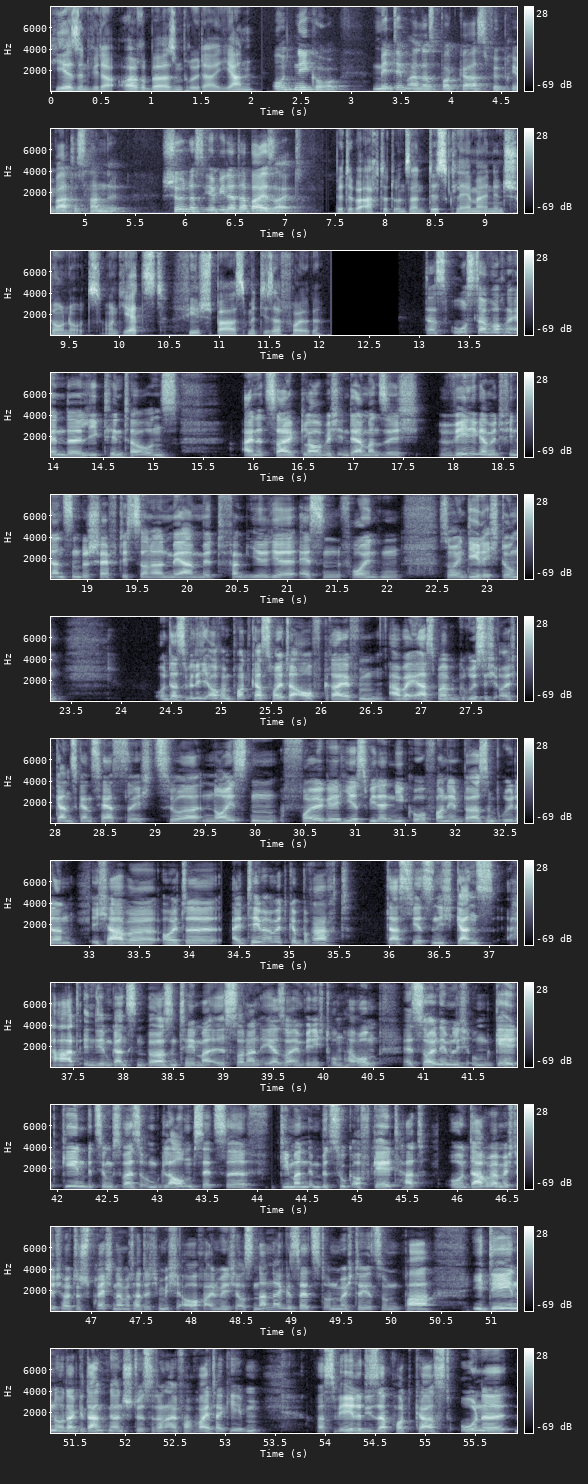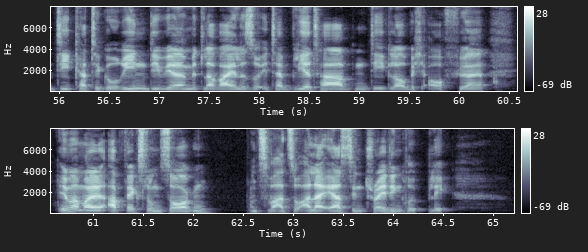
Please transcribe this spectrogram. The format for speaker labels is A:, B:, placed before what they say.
A: Hier sind wieder eure Börsenbrüder Jan
B: und Nico mit dem Anders Podcast für privates Handeln. Schön, dass ihr wieder dabei seid.
A: Bitte beachtet unseren Disclaimer in den Show Notes. Und jetzt viel Spaß mit dieser Folge.
B: Das Osterwochenende liegt hinter uns. Eine Zeit, glaube ich, in der man sich weniger mit Finanzen beschäftigt, sondern mehr mit Familie, Essen, Freunden, so in die Richtung. Und das will ich auch im Podcast heute aufgreifen. Aber erstmal begrüße ich euch ganz, ganz herzlich zur neuesten Folge. Hier ist wieder Nico von den Börsenbrüdern. Ich habe heute ein Thema mitgebracht, das jetzt nicht ganz hart in dem ganzen Börsenthema ist, sondern eher so ein wenig drumherum. Es soll nämlich um Geld gehen, beziehungsweise um Glaubenssätze, die man in Bezug auf Geld hat. Und darüber möchte ich heute sprechen. Damit hatte ich mich auch ein wenig auseinandergesetzt und möchte jetzt so ein paar Ideen oder Gedankenanstöße dann einfach weitergeben was wäre dieser Podcast ohne die Kategorien, die wir mittlerweile so etabliert haben, die, glaube ich, auch für immer mal Abwechslung sorgen. Und zwar zuallererst den Trading-Rückblick.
